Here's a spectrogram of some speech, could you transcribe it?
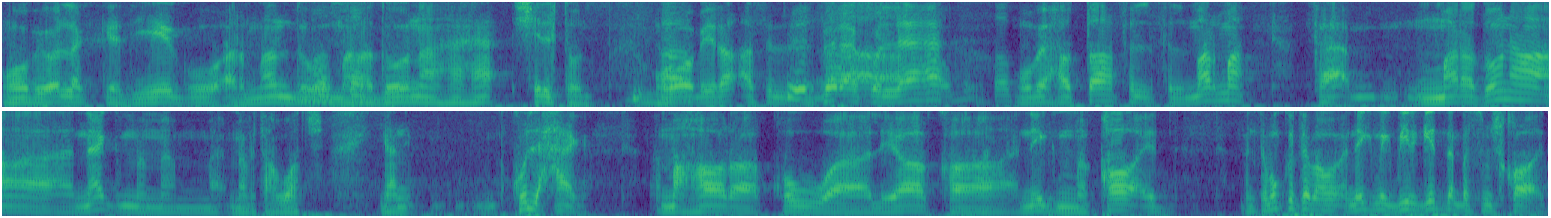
وهو بيقول لك دييجو أرماندو. مارادونا ها ها شيلتون. وهو بيرقص الفرقة آه، كلها آه،. وبيحطها في في المرمى. فمارادونا نجم ما, بيتعوضش. يعني كل حاجة. مهارة قوة لياقة نجم قائد. انت ممكن تبقى نجم كبير جدا بس مش قائد.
